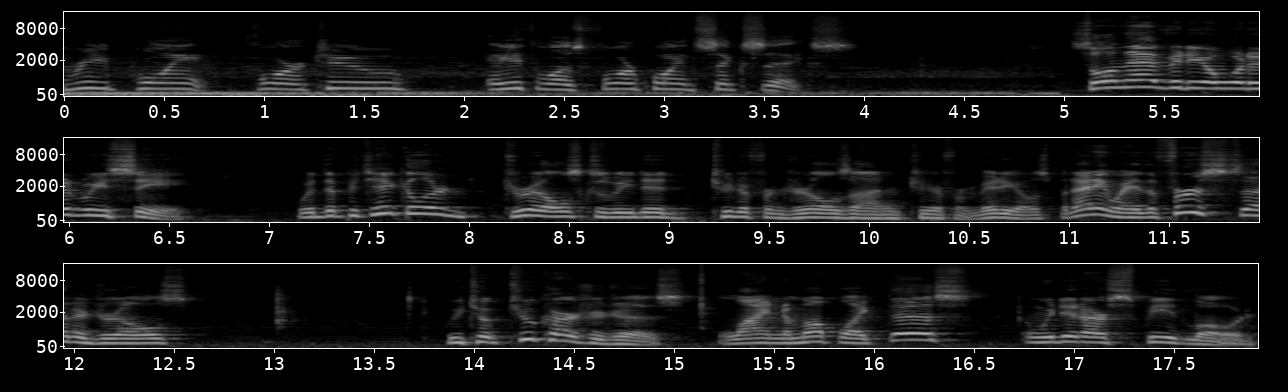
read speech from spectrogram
3.42, eighth was 4.66. So in that video, what did we see? With the particular drills, because we did two different drills on two different videos, but anyway, the first set of drills, we took two cartridges, lined them up like this, and we did our speed load.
